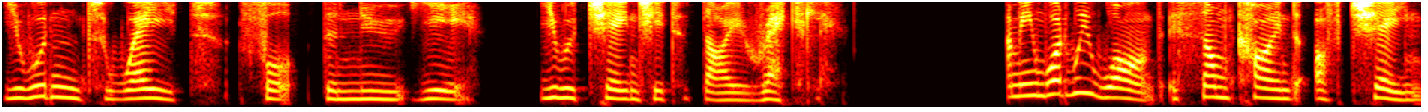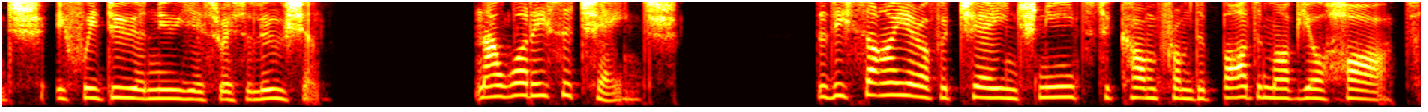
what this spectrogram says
you wouldn't wait for the new year, you would change it directly. I mean, what we want is some kind of change if we do a New Year's resolution. Now, what is a change? The desire of a change needs to come from the bottom of your heart.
